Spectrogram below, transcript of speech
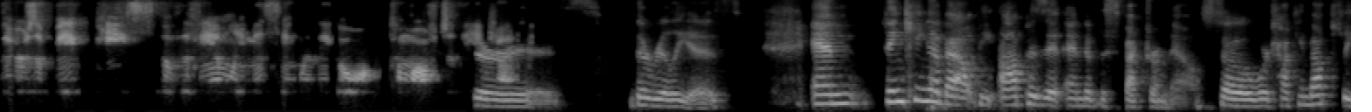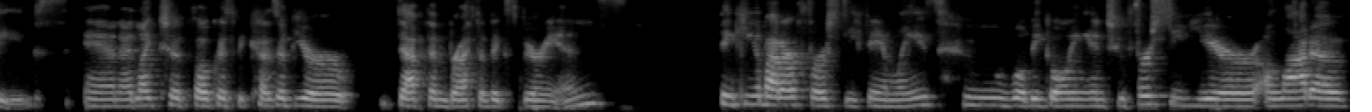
there's a big piece of the family missing when they go come off to the there academy. is there really is and thinking about the opposite end of the spectrum now. So we're talking about plebes and i'd like to focus because of your depth and breadth of experience thinking about our firstie families who will be going into firstie year a lot of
